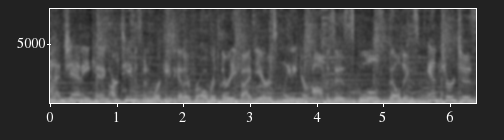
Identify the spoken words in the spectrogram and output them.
At Jani-King, our team has been working together for over 35 years, cleaning your offices, schools, buildings, and churches.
